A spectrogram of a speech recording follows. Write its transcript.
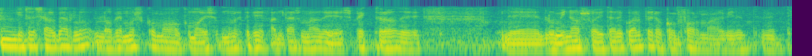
Mm. Y entonces, al verlo, lo vemos como, como eso, una especie de fantasma, de espectro, de, de luminoso y tal y cual, pero con forma, evidentemente.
